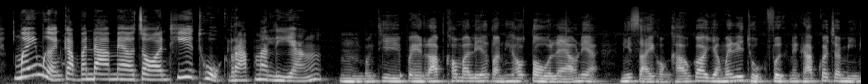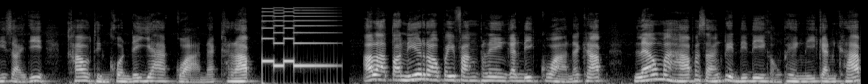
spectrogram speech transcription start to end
ๆ ไม่เหมือนกับบรรดาแมวจรที่ถูกรับมาเลี้ยงอืมบางทีไปรับเขามาเลี้ยงตอนที่เขาโตแล้วเนี่ยนิสัยของเขาก็ยังไม่ได้ถูกฝึกนะครับก็จะมีนิสัยที่เข้าถึงคนได้ยากกว่านะครับ เอาล่ะตอนนี้เราไปฟังเพลงกันดีกว่านะครับ แล้วมาหาภาษาอังกฤษดีๆ ของเพลงนี้กันครับ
